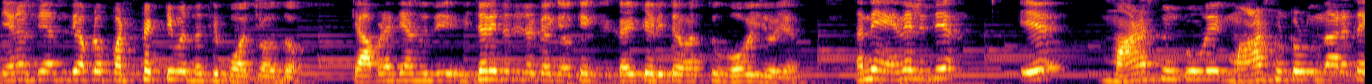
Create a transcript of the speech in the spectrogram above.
તેનો ત્યાં સુધી આપણો પર્સપેક્ટિવ જ નથી પહોંચતો કે આપણે ત્યાં સુધી વિચારી નથી શકતા કે ઓકે કઈ કઈ રીતે વસ્તુ હોવી જોઈએ. અને એને લીધે એ માણસનું ટોળું, એક માણસનું ટોળું ના રહેતા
